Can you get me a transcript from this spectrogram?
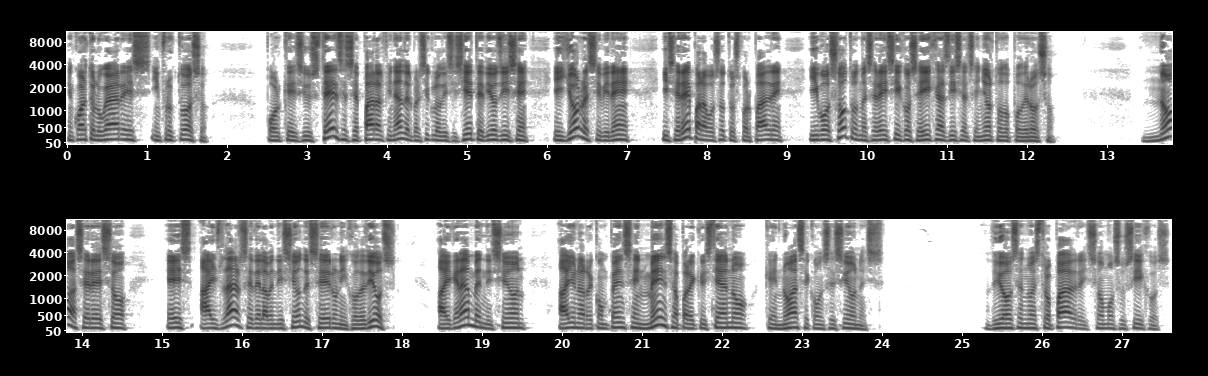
En cuarto lugar, es infructuoso. Porque si usted se separa al final del versículo 17, Dios dice, y yo recibiré y seré para vosotros por Padre, y vosotros me seréis hijos e hijas, dice el Señor Todopoderoso. No hacer eso es aislarse de la bendición de ser un hijo de Dios. Hay gran bendición, hay una recompensa inmensa para el cristiano que no hace concesiones. Dios es nuestro Padre y somos sus hijos,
